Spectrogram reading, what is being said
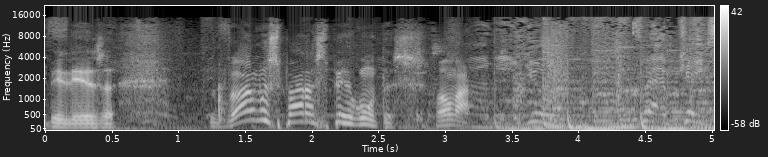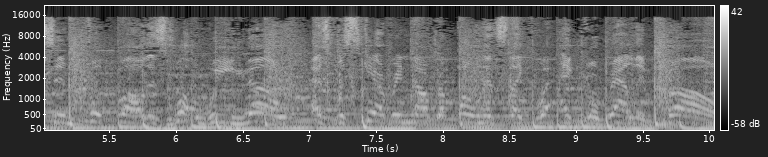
Beleza. Vamos para as perguntas. Vamos lá. Crab cakes in football is what we know as we're scaring our opponents like we're Edgar Allan Poe.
